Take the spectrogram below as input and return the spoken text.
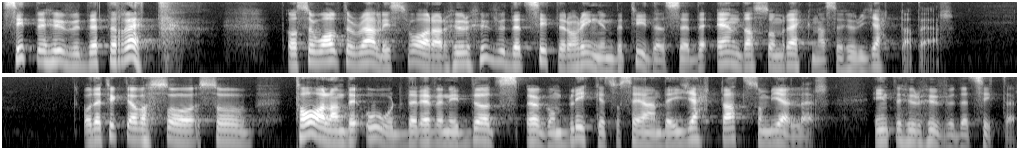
sitter huvudet rätt? Och så Walter Raleigh svarar, hur huvudet sitter har ingen betydelse, det enda som räknas är hur hjärtat är. Och det tyckte jag var så, så talande ord, där även i dödsögonblicket så säger han, det är hjärtat som gäller, inte hur huvudet sitter.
